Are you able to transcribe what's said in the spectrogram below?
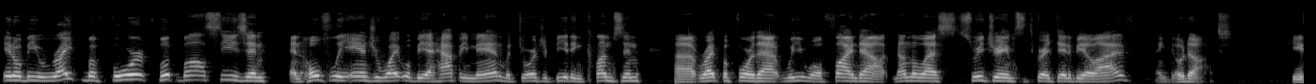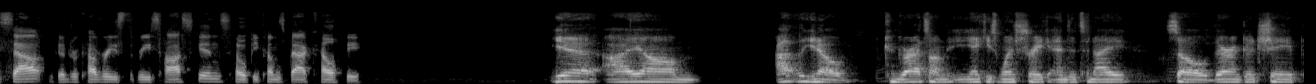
It'll be right before football season, and hopefully Andrew White will be a happy man with Georgia beating Clemson. Uh, right before that, we will find out. Nonetheless, sweet dreams. It's a great day to be alive, and go dogs. Peace out. Good recoveries to Rhys Hoskins. Hope he comes back healthy. Yeah, I um, I you know, congrats on the Yankees win streak ended tonight, so they're in good shape.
